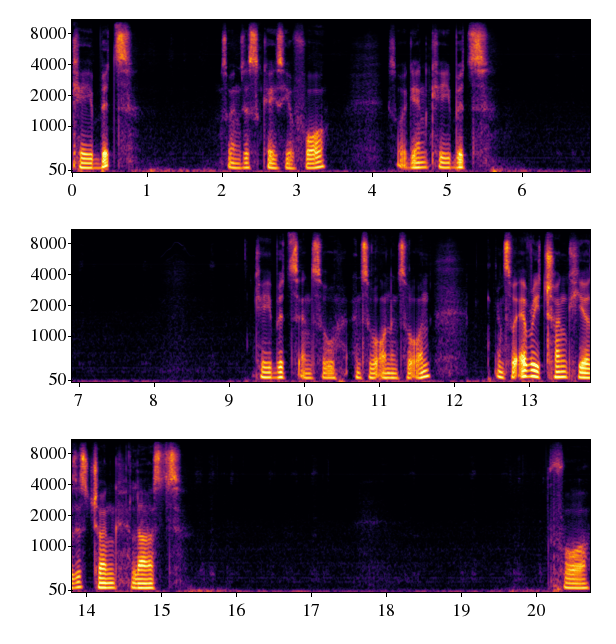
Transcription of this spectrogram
k bits. So in this case here 4 so again k bits k bits and so and so on and so on and so every chunk here, this chunk lasts for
